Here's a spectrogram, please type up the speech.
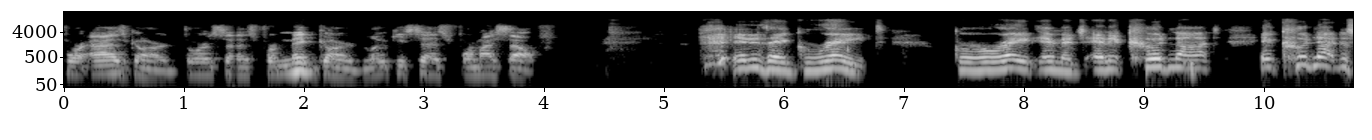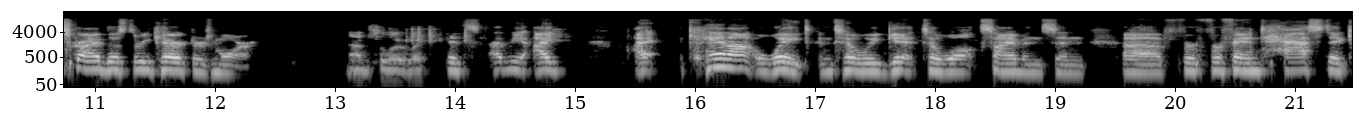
for Asgard, Thor says for Midgard, Loki says for myself. it is a great great image and it could not it could not describe those three characters more Absolutely. it's i mean i i cannot wait until we get to walt simonson uh for for fantastic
